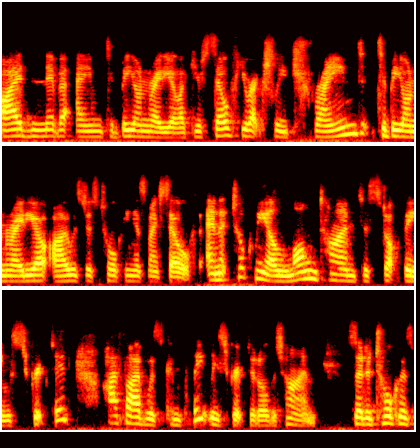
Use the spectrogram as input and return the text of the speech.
I'd never aimed to be on radio. Like yourself, you're actually trained to be on radio. I was just talking as myself. And it took me a long time to stop being scripted. High Five was completely scripted all the time. So to talk as,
